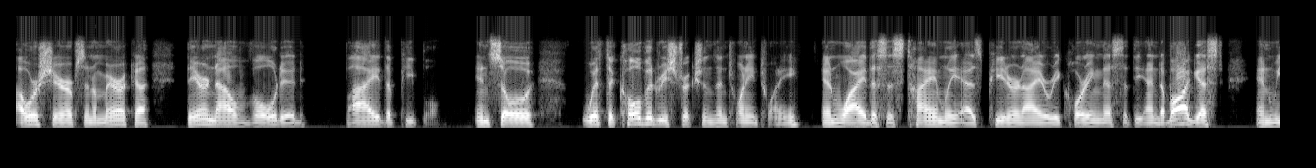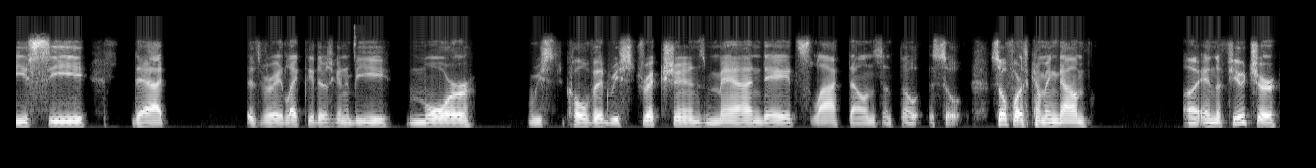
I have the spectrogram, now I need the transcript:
our sheriffs in america they're now voted by the people. And so with the covid restrictions in 2020 and why this is timely as peter and i are recording this at the end of august and we see that it's very likely there's going to be more COVID restrictions, mandates, lockdowns, and so so forth coming down uh, in the future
